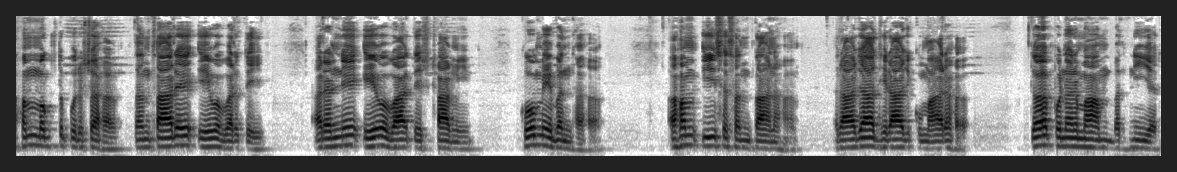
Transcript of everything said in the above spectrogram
अहम मुक्त पुरुष संसारे एव वर्ते, अरण्ये एव वा तिष्ठामि, को मे बंध अहम ईश संतान, राजाधिराजकुमार, क पुनर्मा बध्नीयात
